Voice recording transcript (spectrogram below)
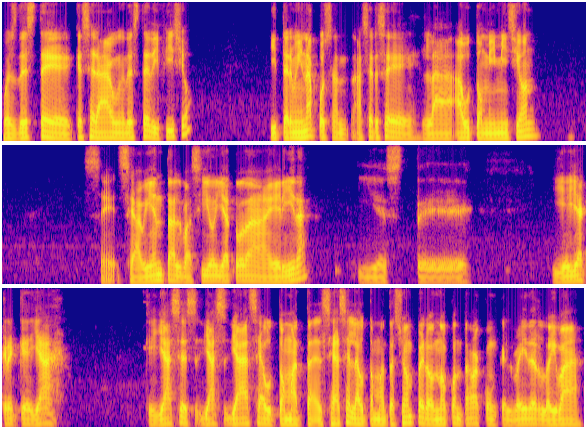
pues de este, ¿qué será? De este edificio. Y termina pues a hacerse la automimisión. Se, se avienta al vacío ya toda herida. Y este, y ella cree que ya, que ya se, ya, ya se, automata, se hace la automatación, pero no contaba con que el Vader lo iba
